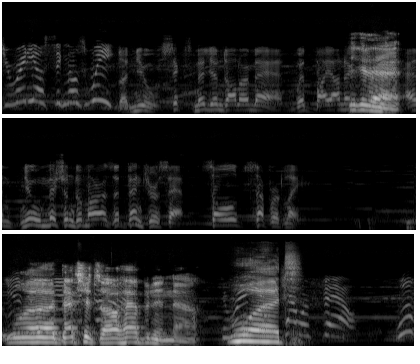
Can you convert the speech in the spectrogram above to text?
Your radio signal's weak. The new $6 million man with bionic Look at that. and new Mission to Mars adventure set sold separately. What? That shit's all happening now. What? Tower fell. We'll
